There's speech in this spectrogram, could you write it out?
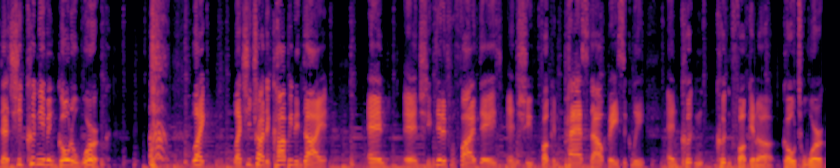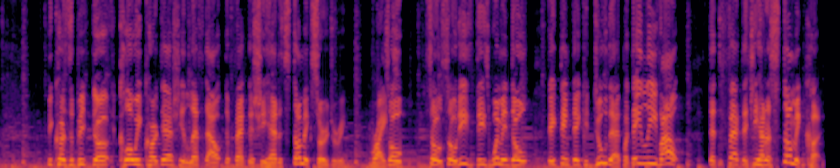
that she couldn't even go to work. like, like she tried to copy the diet, and and she did it for five days, and she fucking passed out basically, and couldn't couldn't fucking uh go to work because the big uh, Khloe Kardashian left out the fact that she had a stomach surgery. Right. So so so these these women don't they think they could do that, but they leave out that the fact that she had a stomach cut.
